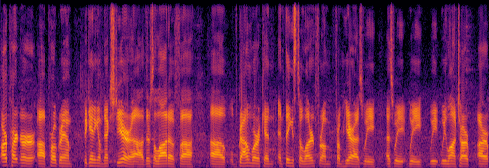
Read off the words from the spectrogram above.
our partner program beginning of next year. there's a lot of uh, groundwork and, and things to learn from from here as we as we we we, we launch our, our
